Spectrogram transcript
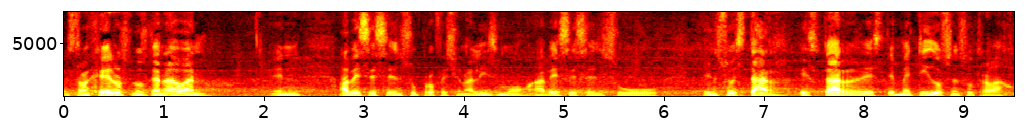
extranjeros nos ganaban en, a veces en su profesionalismo, a veces en su, en su estar, estar este, metidos en su trabajo.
